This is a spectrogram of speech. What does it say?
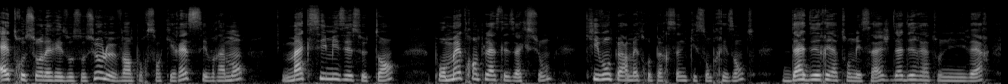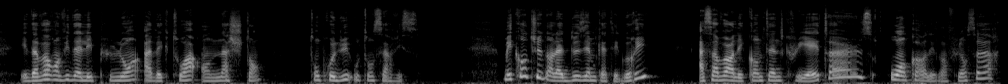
être sur les réseaux sociaux, le 20% qui reste, c'est vraiment maximiser ce temps pour mettre en place les actions qui vont permettre aux personnes qui sont présentes d'adhérer à ton message, d'adhérer à ton univers et d'avoir envie d'aller plus loin avec toi en achetant ton produit ou ton service. Mais quand tu es dans la deuxième catégorie, à savoir les content creators ou encore les influenceurs,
